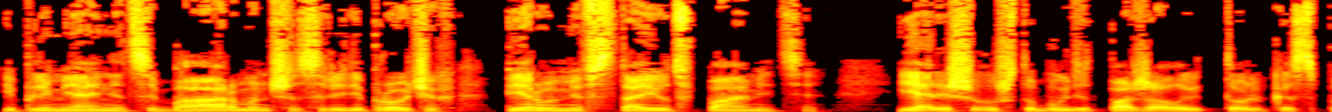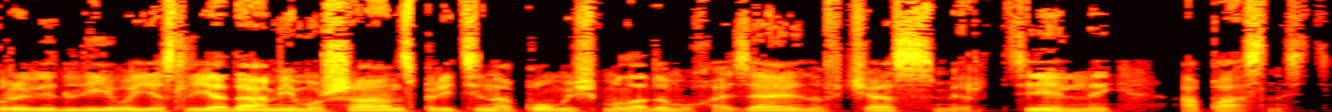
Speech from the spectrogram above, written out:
и племянницей Барменши, среди прочих, первыми встают в памяти, я решил, что будет, пожалуй, только справедливо, если я дам ему шанс прийти на помощь молодому хозяину в час смертельной опасности.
